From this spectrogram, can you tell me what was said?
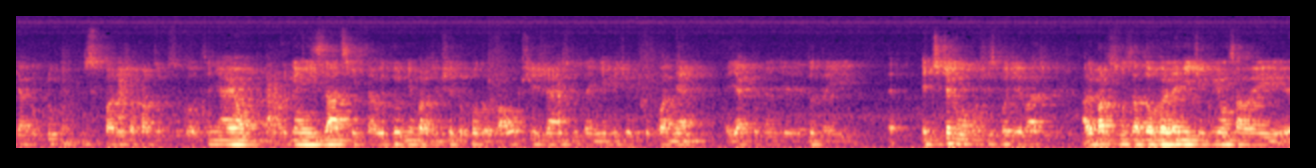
e, jako klub z Paryża bardzo wysoko oceniają organizację i cały turniej, bardzo mi się to podobało. Przyjeżdżając tutaj nie wiedzieli dokładnie jak to będzie tutaj, e, czy czego mogą się spodziewać, ale bardzo są zadowoleni, dziękują całej e,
